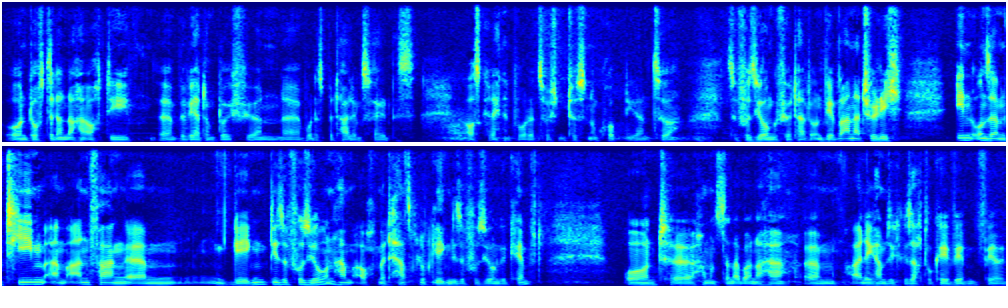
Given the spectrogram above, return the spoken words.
und durfte dann nachher auch die äh, Bewertung durchführen, äh, wo das Beteiligungsverhältnis ausgerechnet wurde zwischen Thyssen und Krupp, die dann zur, zur Fusion geführt hat. Und wir waren natürlich in unserem Team am Anfang ähm, gegen diese Fusion, haben auch mit Herzblut gegen diese Fusion gekämpft und äh, haben uns dann aber nachher, ähm, einige haben sich gesagt, okay, wir, wir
